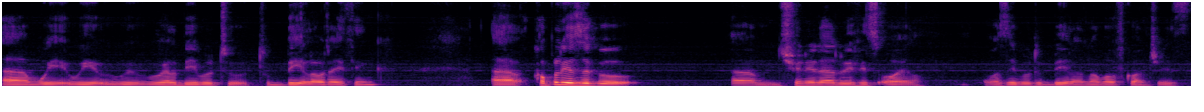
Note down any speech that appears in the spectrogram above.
Um, we, we, we will be able to, to bail out, I think. Uh, a couple years ago, um, Trinidad with its oil was able to bail a number of countries.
